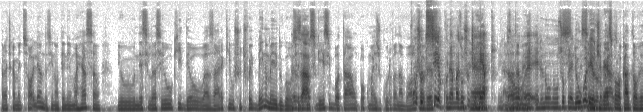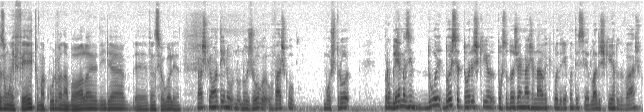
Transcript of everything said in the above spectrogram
praticamente só olhando, assim, não tem nenhuma reação. E o, nesse lance o que deu azar é que o chute foi bem no meio do gol. Se ele Exato. conseguisse botar um pouco mais de curva na bola, Foi um chute talvez. seco, né? Mas um chute É, reto. Então exatamente. é, ele não, não surpreendeu o Se goleiro. ele no tivesse colocado talvez um efeito, uma curva na bola, ele iria é, vencer o goleiro. Eu acho que ontem no, no, no jogo o Vasco mostrou problemas em dois, dois setores que o torcedor já imaginava que poderia acontecer. Do lado esquerdo do Vasco,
